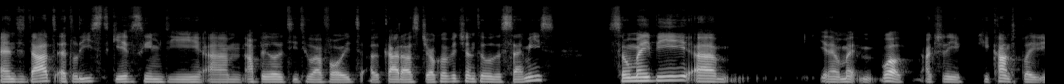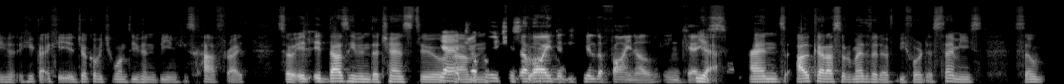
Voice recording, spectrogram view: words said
And that at least gives him the um, ability to avoid Alcaraz Djokovic until the semis. So maybe um, you know, well, actually, he can't play. Even he, he Djokovic won't even be in his half, right? So it, it does give him the chance to. Yeah, um, Djokovic is avoided until the final in case. Yeah, and Alcaraz or Medvedev before the semis. So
